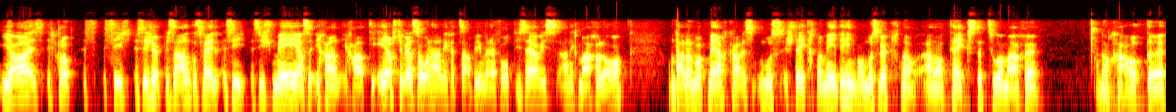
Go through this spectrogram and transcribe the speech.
ja, ich glaube, es, ist, es ist etwas anderes, weil es ist, es ist mehr. Also ich habe ich hab die erste Version habe ich jetzt auch bei einem Fotoservice ich machen lassen und habe aber gemerkt, es muss, steckt noch mehr dahin, man muss wirklich noch, auch noch Text dazu machen, noch Karten,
